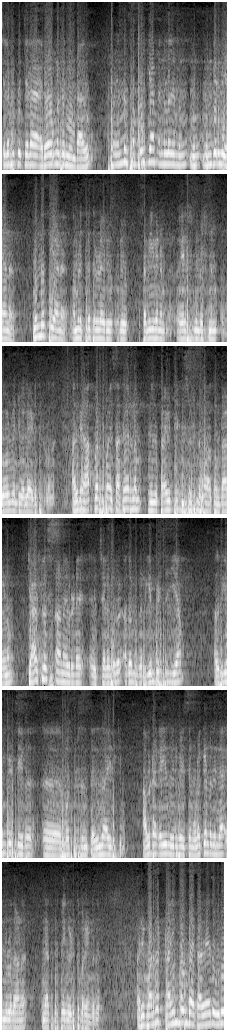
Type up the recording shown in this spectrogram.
ചിലവർക്ക് ചില രോഗങ്ങൾ തന്നെ ഉണ്ടാകും. അപ്പോൾ എന്തും സംഭവിക്കാം എന്നുള്ളത് മുൻ- മുൻകരുതിയാണ്. മുൻനിർത്തിയാണ് നമ്മൾ ഇത്തരത്തിലുള്ള ഒരു ഒരു സമീപനം ഇലക്ഷൻ കമ്മീഷനും ഗവൺമെന്റും എല്ലാം എടുത്തിട്ടുള്ളത്. അതിന് ആത്മാർത്ഥമായ സഹകരണം പ്രൈവറ്റ് ഇൻസ്റ്റിറ്റ്യൂഷന്റെ ഭാഗത്ത് ഉണ്ടാകണം. ക്യാഷ്ലെസ് ആണ് ഇവരുടെ ചെലവുകൾ. അത് നമുക്ക് റീഎംബേഴ്സ് ചെയ്യാം. അത് റീഎംബേഴ്സ് ചെയ്ത് ഹോസ്പിറ്റലിൽ തരുന്നതായിരിക്കും. അവരുടെ കയ്യിൽ നിന്ന് ഒരു പൈസ മുടക്കേണ്ടതില്ല എന്നുള്ളതാണ് ഇതിനകത്ത് പ്രത്യേകം എടുത്തു പറയേണ്ടത്. ഒരു വളരെ ടൈം ബൗണ്ടായിട്ട് അതായത് ഒരു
